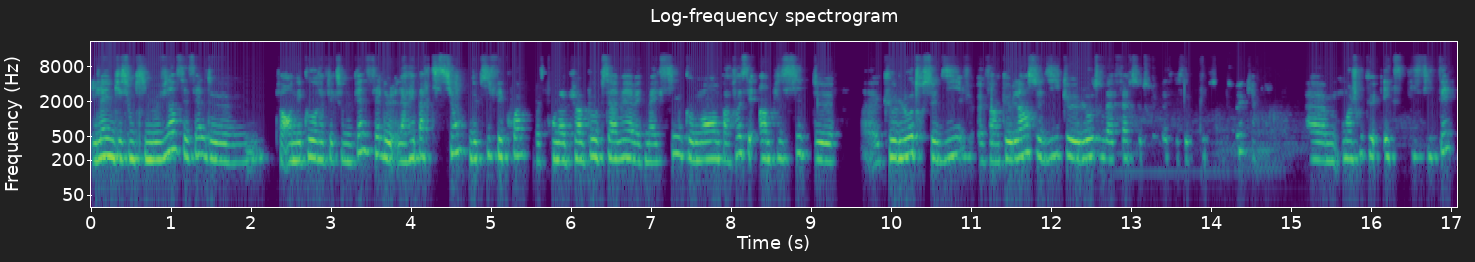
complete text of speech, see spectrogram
et là, une question qui me vient, c'est celle de, enfin, en écho aux réflexions de week-end, c'est celle de la répartition de qui fait quoi. Parce qu'on a pu un peu observer avec Maxime comment parfois c'est implicite de, que l'autre se dit, enfin, que l'un se dit que l'autre va faire ce truc parce que c'est plus son truc. moi, je trouve que expliciter,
